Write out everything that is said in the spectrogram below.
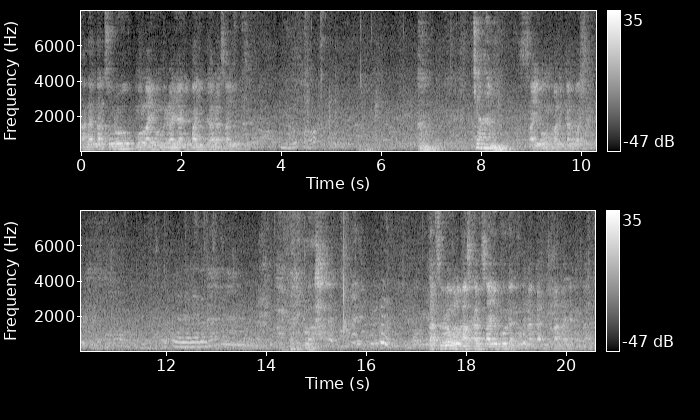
Tangan Tatsuro mulai menggerayangi payudara Sayoko. Jangan. Sayoko memalingkan wajah. Baiklah. Tatsuro melepaskan Sayoko dan menggunakan celananya kembali.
